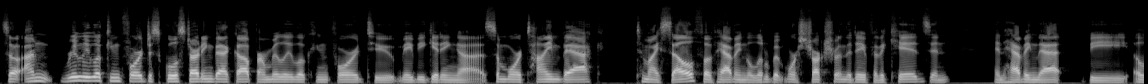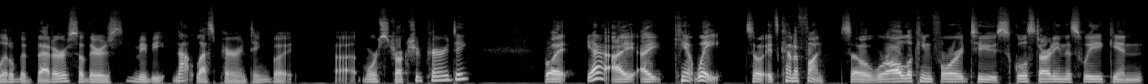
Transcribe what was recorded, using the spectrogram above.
So i'm really looking forward to school starting back up. I'm really looking forward to maybe getting uh, some more time back to myself of having a little bit more structure in the day for the kids and and having that be a little bit better. So there's maybe not less parenting but uh, more structured parenting. But yeah i i can't wait. So it's kind of fun. So we're all looking forward to school starting this week and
